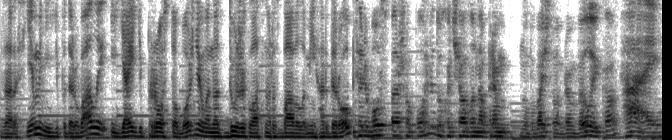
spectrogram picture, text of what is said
зараз є. Мені її подарували, і я її просто обожнюю. Вона дуже класно розбавила мій гардероб. Це любов з першого погляду, хоча вона прям, ну ви бачите, вона прям велика. Хай!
